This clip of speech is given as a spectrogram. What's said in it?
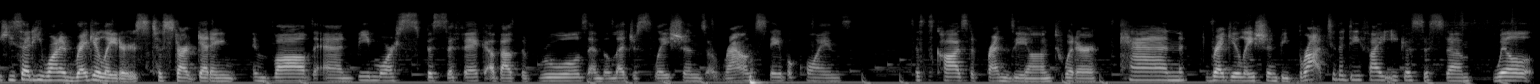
he- said he wanted regulators to start getting involved and be more specific about the rules and the legislations around stablecoins. This caused a frenzy on Twitter. Can regulation be brought to the DeFi ecosystem? Will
